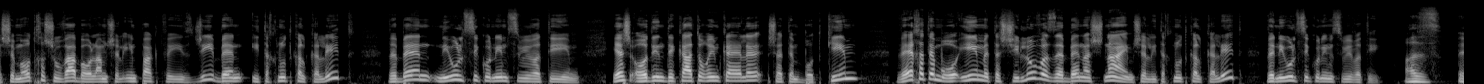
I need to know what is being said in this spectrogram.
שמאוד חשובה בעולם של אימפקט ו-ESG, בין היתכנות כלכלית ובין ניהול סיכונים סביבתיים. יש עוד אינדיקטורים כאלה שאתם בודקים? ואיך אתם רואים את השילוב הזה בין השניים של התכנות כלכלית וניהול סיכונים סביבתי? אז אה,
